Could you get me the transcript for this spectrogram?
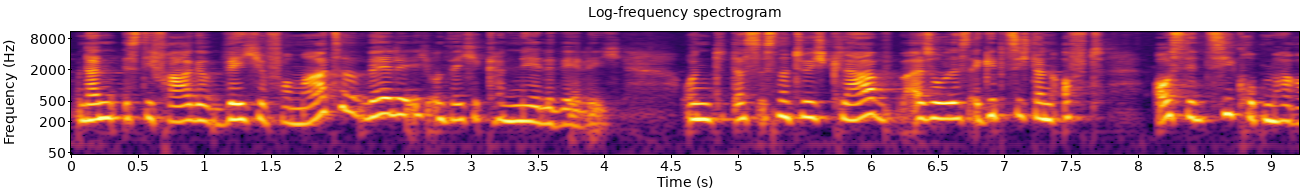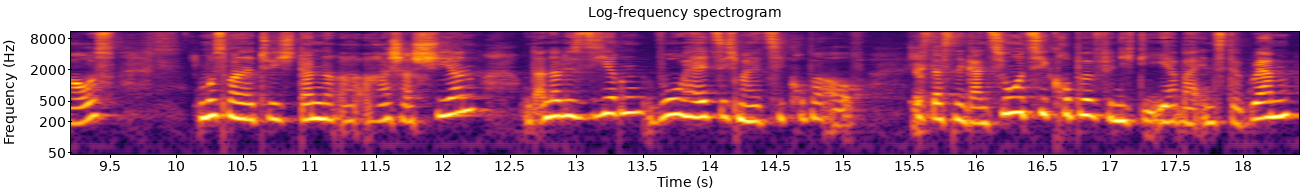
und dann ist die Frage, welche Formate wähle ich und welche Kanäle wähle ich. Und das ist natürlich klar, also das ergibt sich dann oft aus den Zielgruppen heraus, muss man natürlich dann recherchieren und analysieren, wo hält sich meine Zielgruppe auf. Ja. Ist das eine ganz junge Zielgruppe, finde ich die eher bei Instagram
